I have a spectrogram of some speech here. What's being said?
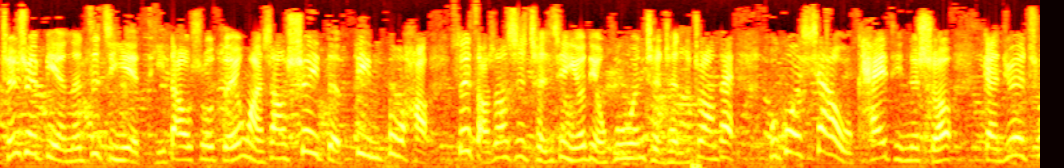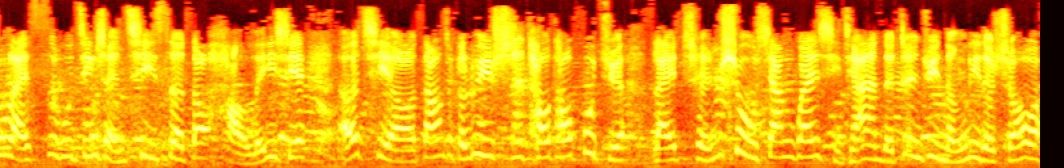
陈水扁呢自己也提到说，昨天晚上睡得并不好，所以早上是呈现有点昏昏沉沉的状态。不过下午开庭的时候，感觉出来似乎精神气色都好了一些，而且哦，当这个律师滔滔不绝来陈述相关洗钱案的证据能力的时候，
